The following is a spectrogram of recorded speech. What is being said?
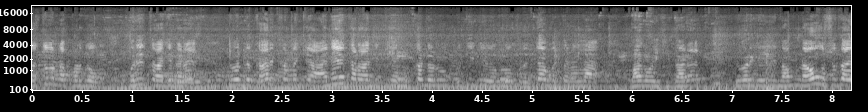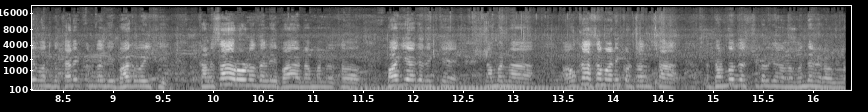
ದರ್ಶನವನ್ನು ಪಡೆದು ಪುನೀತರಾಗಿದ್ದಾರೆ ಈ ಒಂದು ಕಾರ್ಯಕ್ರಮಕ್ಕೆ ಅನೇಕ ರಾಜಕೀಯ ಮುಖಂಡರು, ಬುದ್ಧಿಜೀವಿಗಳು, ಪ್ರಜ್ಞಾವಂತರೆಲ್ಲ ಭಾಗವಹಿಸಿದ್ದಾರೆ. ಇವರಿಗೆ ನಮ್ಮ ನಾವು ಸುಧಾ ಈ ಒಂದು ಕಾರ್ಯಕ್ರಮದಲ್ಲಿ ಭಾಗವಹಿಸಿ ಕಳಸಾರೋಹಣದಲ್ಲಿ ಬಾ ನಮ್ಮನ್ನು ಭಾಗಿಯಾಗೋದಕ್ಕೆ ನಮ್ಮನ್ನು ಅವಕಾಶ ಮಾಡಿಕೊಟ್ಟಂಥ ಧರ್ಮದರ್ಶಿಗಳಿಗೆ ನನ್ನ ವಂದನೆಗಳನ್ನು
